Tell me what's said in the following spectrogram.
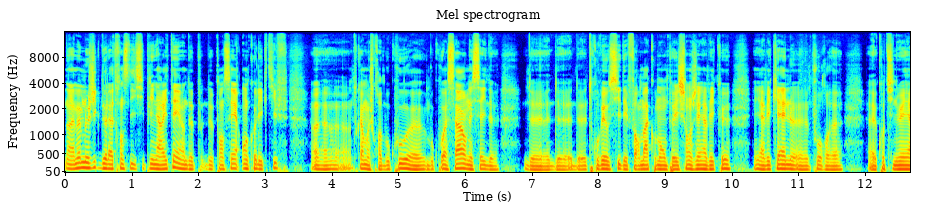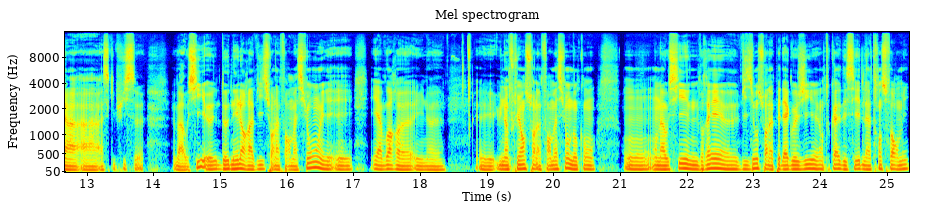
dans la même logique de la transdisciplinarité, hein, de, penser en collectif. Euh, en tout cas, moi, je crois beaucoup, euh, beaucoup à ça. On essaye de, trouver aussi des formats, comment on peut échanger avec eux et avec elles euh, pour continuer à, ce qu'ils puissent bah, aussi donner leur avis sur la formation et, avoir une influence sur la formation. Donc on, a aussi une vraie vision sur la pédagogie, en tout cas d'essayer de la transformer,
